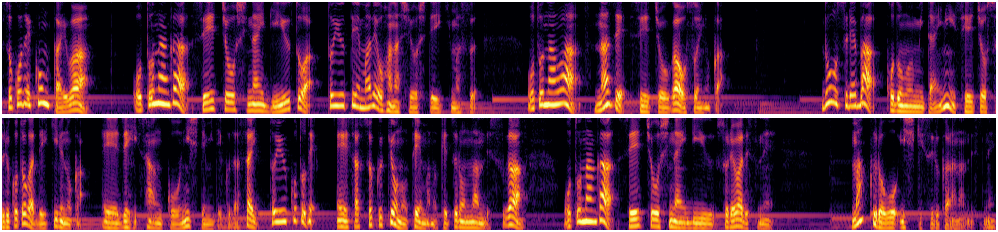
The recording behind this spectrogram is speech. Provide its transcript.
そこで今回は、大人が成長しない理由とはというテーマでお話をしていきます。大人はなぜ成長が遅いのか。どうすれば子供みたいに成長することができるのか、えーぜひ参考にしてみてください。ということで、えー早速今日のテーマの結論なんですが、大人が成長しない理由、それはですね、マクロを意識するからなんですね。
